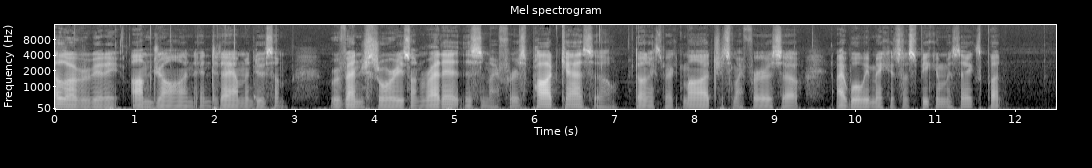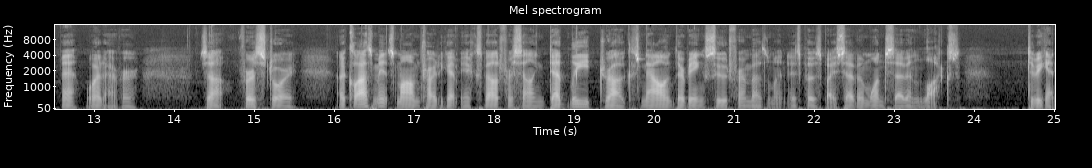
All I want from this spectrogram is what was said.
Hello everybody, I'm John, and today I'm going to do some revenge stories on Reddit. This is my first podcast, so don't expect much. It's my first, so I will be making some speaking mistakes, but eh, whatever. So, first story. A classmate's mom tried to get me expelled for selling deadly drugs. Now they're being sued for embezzlement. It's posted by 717 Lux. To begin,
